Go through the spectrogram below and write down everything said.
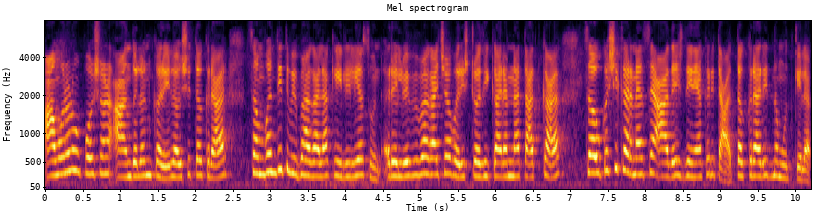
आमरण उपोषण आंदोलन करेल अशी तक्रार संबंधित विभागाला केलेली असून रेल्वे विभागाच्या वरिष्ठ अधिकाऱ्यांना तात्काळ चौकशी करण्याचे आदेश देण्याकरिता तक्रारीत नमूद केला.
